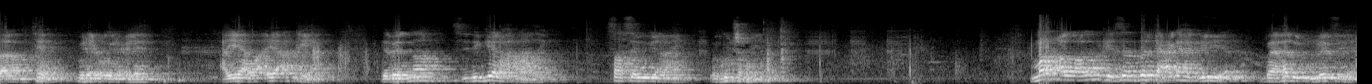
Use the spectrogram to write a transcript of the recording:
dhalanteen wilic wilcileen ayaa ayaa arkaya. Dabeedna sidii geel haraaday saasay u yaacay way ku jabayaan mar allaala markaysan dadka cagaha geliya baa hadal u leefaya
